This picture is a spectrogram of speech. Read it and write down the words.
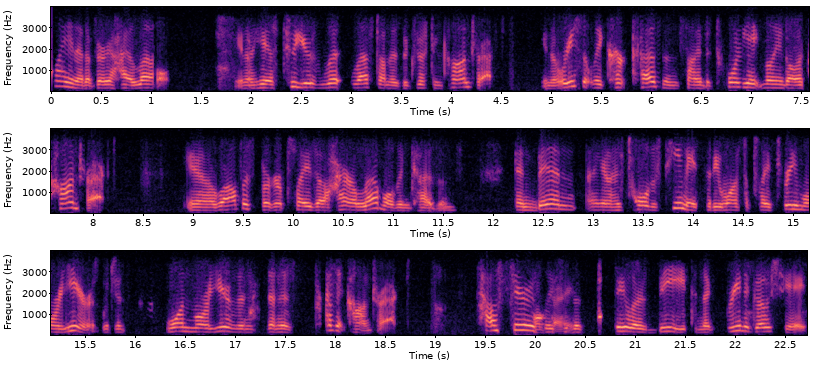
playing at a very high level. You know, he has two years li- left on his existing contract. You know, recently Kirk Cousins signed a 28 million dollar contract. You know, Roethlisberger plays at a higher level than Cousins, and Ben, uh, you know, has told his teammates that he wants to play three more years, which is one more year than than his present contract. How seriously Okay. should the Steelers be to ne- renegotiate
